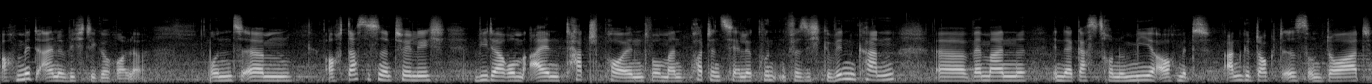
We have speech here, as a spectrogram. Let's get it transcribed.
auch mit eine wichtige Rolle. Und ähm, auch das ist natürlich wiederum ein Touchpoint, wo man potenzielle Kunden für sich gewinnen kann, äh, wenn man in der Gastronomie auch mit angedockt ist und dort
